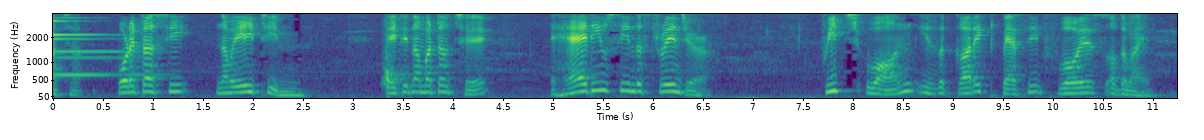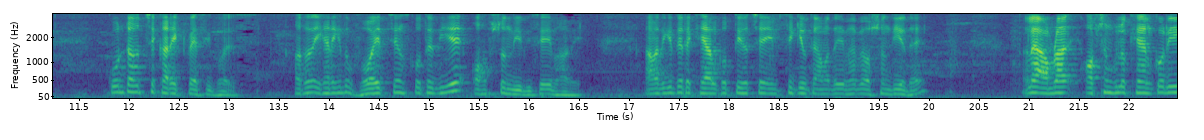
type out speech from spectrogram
আচ্ছা পরেরটা সি নাম্বার এইটিন। এইটিন নাম্বারটা হচ্ছে had you seen the stranger which one is the correct passive voice of the line কোনটা হচ্ছে কারেক্ট প্যাসিভ ভয়েস অর্থাৎ এখানে কিন্তু ভয়েস চেঞ্জ করতে দিয়ে অপশন দিয়ে দিছে এইভাবে আমাদের কিন্তু এটা খেয়াল করতে হচ্ছে এমসিকিউতে আমাদের এইভাবে অপশন দিয়ে দেয়। তাহলে আমরা অপশনগুলো খেয়াল করি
